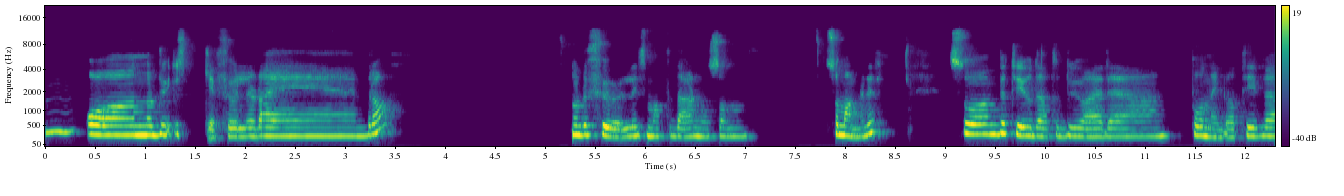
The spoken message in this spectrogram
Mm. Og når du ikke føler deg bra, når du føler liksom at det er noe som, som mangler, så betyr jo det at du er eh, på negative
